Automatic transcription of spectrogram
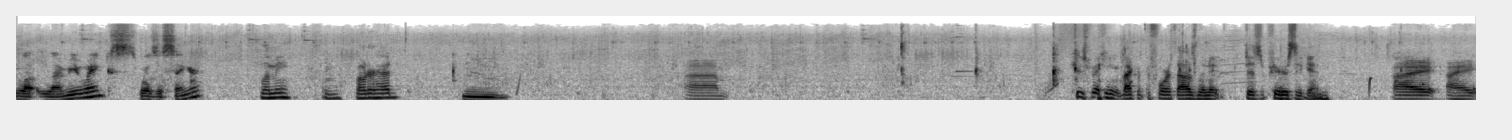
L- Lemmy Winks was a singer. Lemmy from Motorhead. Hmm. Um, Keeps making it back up to 4,000 and it disappears again. I I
